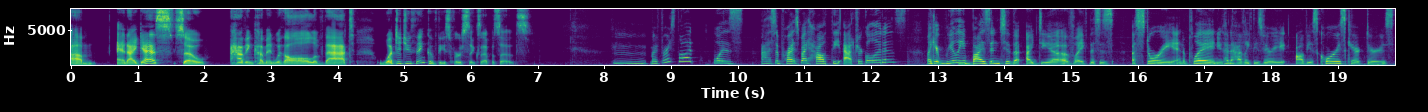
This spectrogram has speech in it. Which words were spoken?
Um, and I guess, so having come in with all of that, what did you think of these first six episodes? Hmm, My first thought was I was surprised by how theatrical it is. Like it really buys into the idea of like this is a story and a play, and you kind of have like these very obvious chorus characters,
